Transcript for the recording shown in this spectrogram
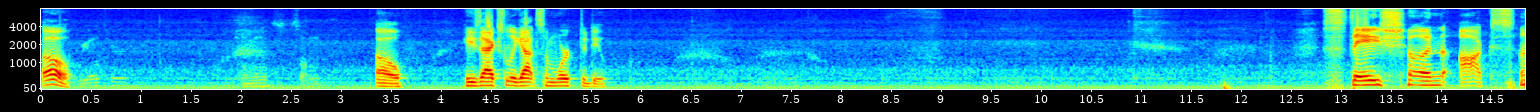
Oh, Realtor? minutes? Something. oh. He's actually got some work to do. Station Ox.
